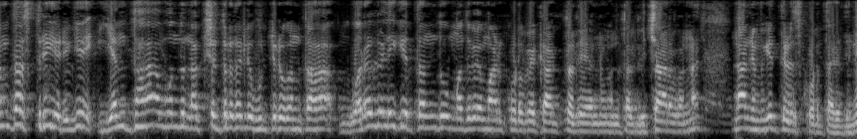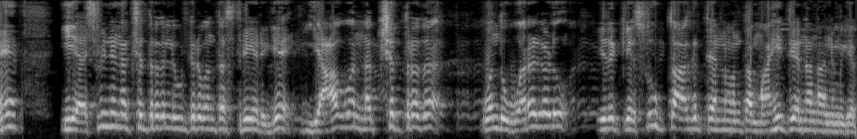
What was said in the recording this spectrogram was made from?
ಅಂತ ಸ್ತ್ರೀಯರಿಗೆ ಎಂತಹ ಒಂದು ನಕ್ಷತ್ರದಲ್ಲಿ ಹುಟ್ಟಿರುವಂತಹ ವರಗಳಿಗೆ ತಂದು ಮದುವೆ ಮಾಡಿಕೊಡ್ಬೇಕಾಗ್ತದೆ ಅನ್ನುವಂತ ವಿಚಾರವನ್ನ ನಾನು ನಿಮಗೆ ತಿಳಿಸ್ಕೊಡ್ತಾ ಇದ್ದೀನಿ. ಈ ಅಶ್ವಿನಿ ನಕ್ಷತ್ರದಲ್ಲಿ ಹುಟ್ಟಿರುವಂತಹ ಸ್ತ್ರೀಯರಿಗೆ ಯಾವ ನಕ್ಷತ್ರದ ಒಂದು ವರಗಳು ಇದಕ್ಕೆ ಸೂಕ್ತ ಆಗುತ್ತೆ ಅನ್ನುವಂತ ಮಾಹಿತಿಯನ್ನ ನಾನು ನಿಮಗೆ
